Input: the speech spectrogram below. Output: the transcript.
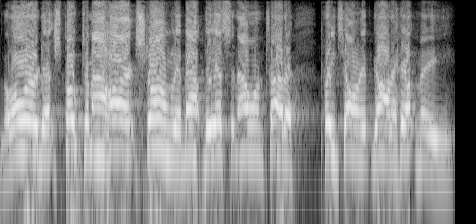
The Lord spoke to my heart strongly about this, and I want to try to preach on it. God will help me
